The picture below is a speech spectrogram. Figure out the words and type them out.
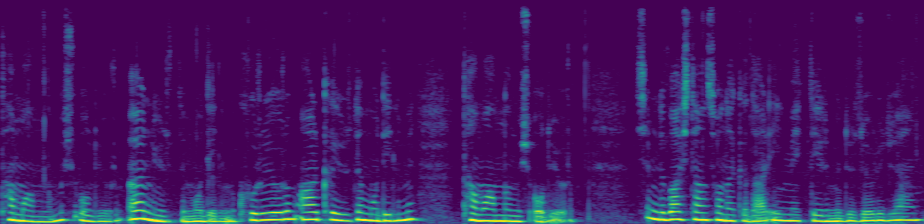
tamamlamış oluyorum. Ön yüzde modelimi kuruyorum. Arka yüzde modelimi tamamlamış oluyorum. Şimdi baştan sona kadar ilmeklerimi düz öreceğim.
